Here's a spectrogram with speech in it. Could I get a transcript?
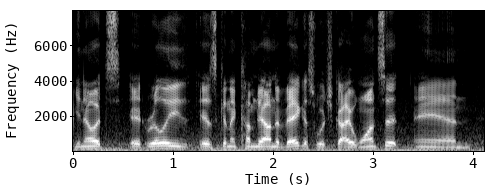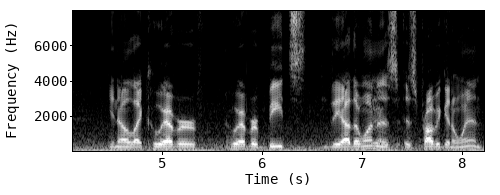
you know, it's it really is going to come down to Vegas, which guy wants it, and you know, like whoever whoever beats the other one is is probably going to win.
